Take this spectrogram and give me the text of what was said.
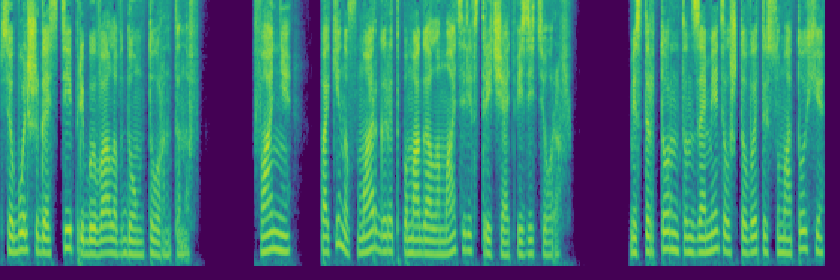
Все больше гостей прибывало в дом Торнтонов. Фанни, покинув Маргарет, помогала матери встречать визитеров. Мистер Торнтон заметил, что в этой суматохе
